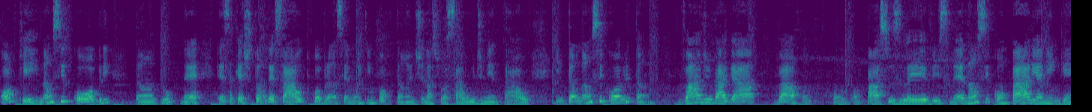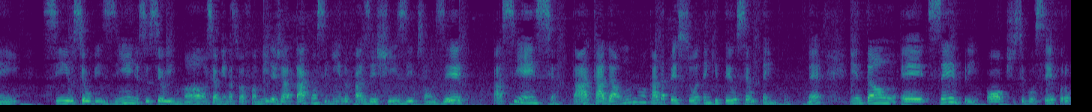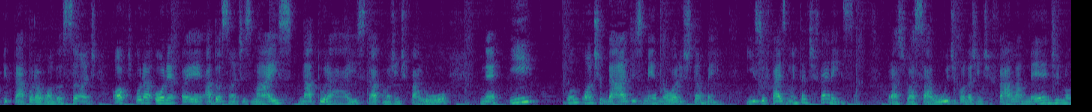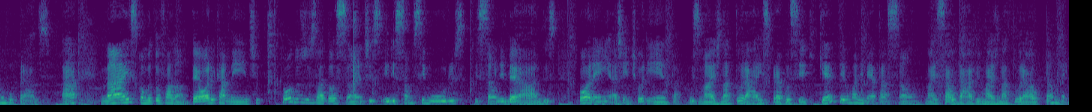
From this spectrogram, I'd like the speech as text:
ok, não se cobre tanto, né? Essa questão dessa autocobrança é muito importante na sua saúde mental, então não se cobre tanto. Vá devagar, vá com, com, com passos leves, né? Não se compare a ninguém se o seu vizinho, se o seu irmão, se alguém da sua família já está conseguindo fazer X, Y, Z, paciência, tá? Cada um, cada pessoa tem que ter o seu tempo, né? Então, é, sempre opte, se você for optar por algum adoçante, opte por é, adoçantes mais naturais, tá? Como a gente falou, né? E com quantidades menores também. Isso faz muita diferença para a sua saúde quando a gente fala médio e longo prazo, tá? Mas, como eu estou falando, teoricamente, todos os adoçantes, eles são seguros e são liberados, porém, a gente orienta os mais naturais para você que quer ter uma alimentação mais saudável, mais natural também.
